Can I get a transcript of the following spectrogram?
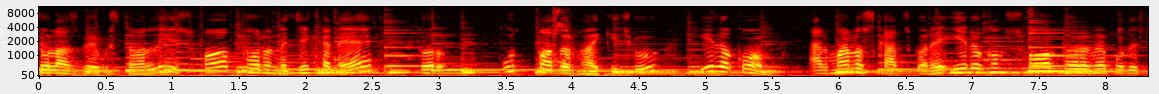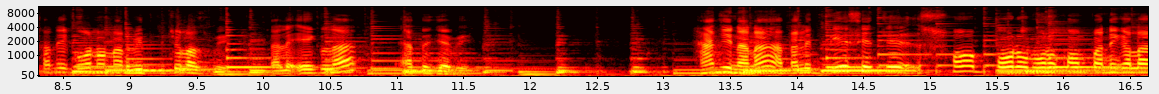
চলে আসবে বুঝতে পারলি? সব ধরনের যেখানে তোর উৎপাদন হয় কিছু, এরকম, আর মানুষ কাজ করে, এরকম সব ধরনের প্রতিষ্ঠানে গণনার ভিত্তি চলে আসবে। তাহলে এগুলা এতে যাবে। হ্যাঁ জি না না তাহলে দেশের যে সব বড় বড় কোম্পানি গেলা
